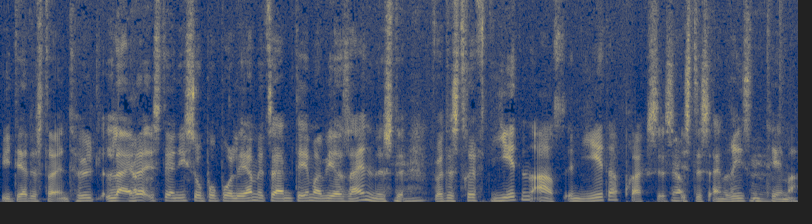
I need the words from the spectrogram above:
wie der das da enthüllt. Leider ja. ist der nicht so populär mit seinem Thema, wie er sein müsste. Mhm. Weil das trifft jeden Arzt. In jeder Praxis ist es ein Riesenthema. Mhm.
